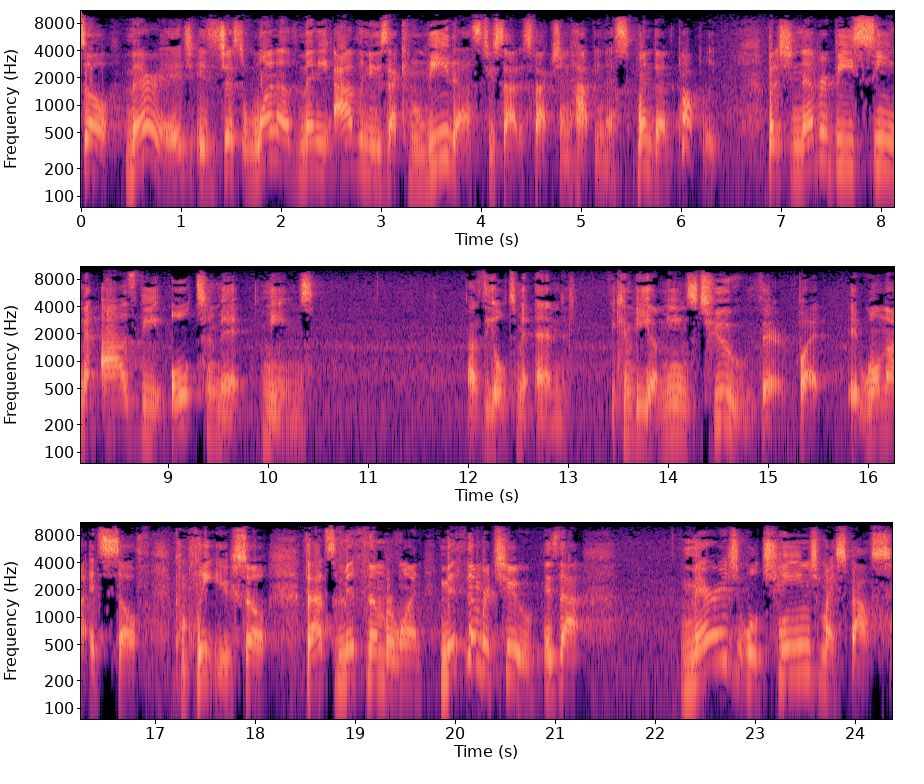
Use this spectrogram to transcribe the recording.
So, marriage is just one of many avenues that can lead us to satisfaction and happiness when done properly. But it should never be seen as the ultimate means, as the ultimate end. It can be a means to there, but it will not itself complete you. So that's myth number one. Myth number two is that marriage will change my spouse.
